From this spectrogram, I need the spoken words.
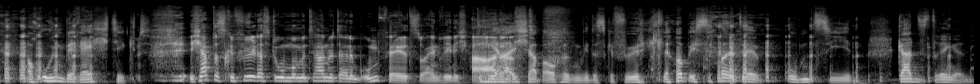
auch unberechtigt. Ich habe das Gefühl, dass du momentan mit deinem Umfeld so ein wenig haderst. Ja, ich habe auch irgendwie das Gefühl, ich glaube, ich sollte umziehen. Ganz dringend.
